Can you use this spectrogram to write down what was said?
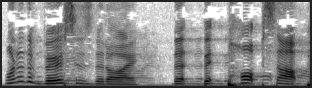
One of the verses that I, that, that pops up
